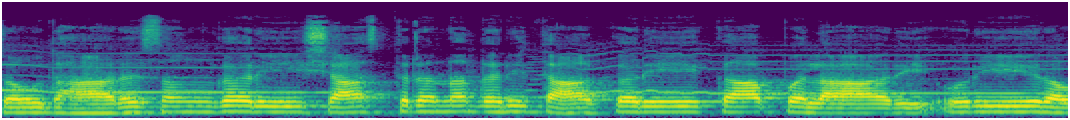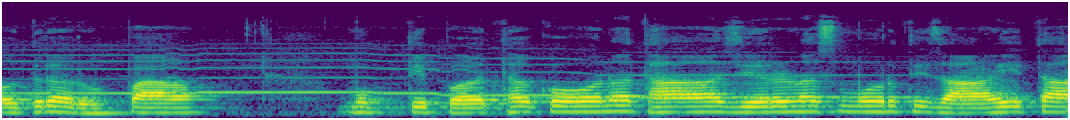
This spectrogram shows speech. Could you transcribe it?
चौधार संघरी शास्त्र न धरिता करी कापलारी उरी रौद्ररूपा मुक्तिपथ कोणथा जीर्णस्मूर्ती जाळीता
